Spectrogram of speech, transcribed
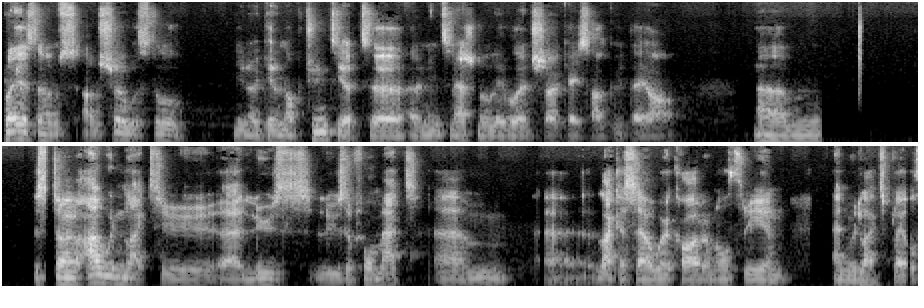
players that I'm, I'm sure will still, you know, get an opportunity at, uh, at an international level and showcase how good they are. Um, so I wouldn't like to uh, lose lose a format. Um, uh, like I say, I work hard on all three, and and we'd like to play all.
